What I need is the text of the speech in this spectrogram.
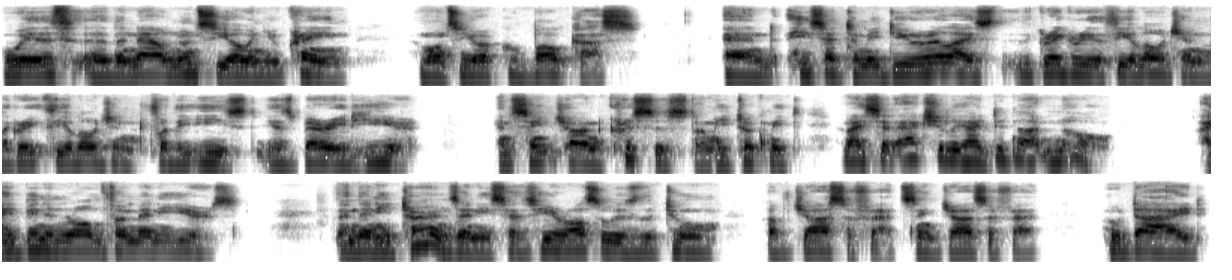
with uh, the now nuncio in Ukraine, Monsignor Kulbokas. And he said to me, Do you realize Gregory the theologian, the great theologian for the East, is buried here? And St. John Chrysostom, he took me, and I said, Actually, I did not know. I had been in Rome for many years. And then he turns and he says, Here also is the tomb of Josaphat, St. Josaphat, who died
